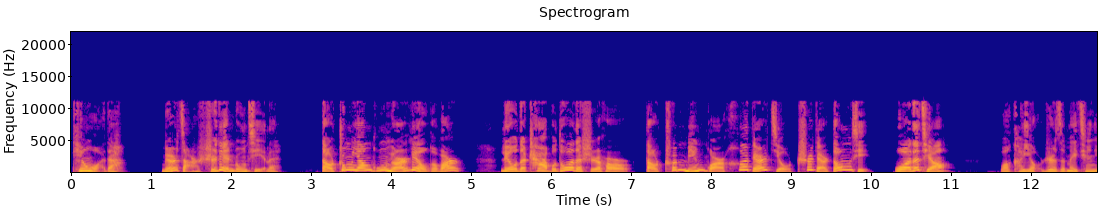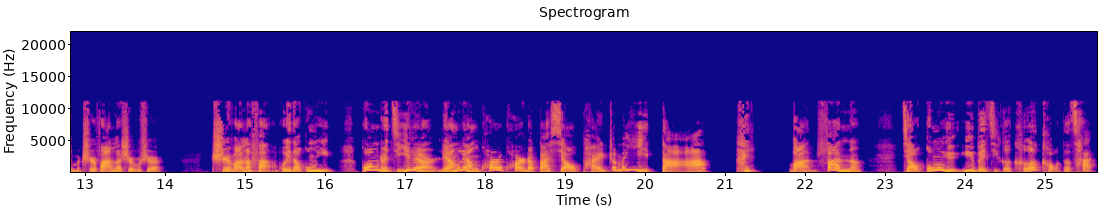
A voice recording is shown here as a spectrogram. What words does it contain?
听我的，明儿早上十点钟起来，到中央公园遛个弯儿，遛的差不多的时候，到春明馆喝点酒，吃点东西，我的请。我可有日子没请你们吃饭了，是不是？吃完了饭，回到公寓，光着脊梁，凉凉快快的把小牌这么一打，嘿，晚饭呢，叫公寓预备几个可口的菜。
